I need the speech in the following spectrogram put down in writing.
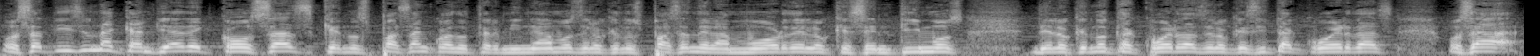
O sea, dice una cantidad de cosas que nos pasan cuando terminamos, de lo que nos pasa en el amor, de lo que sentimos, de lo que no te acuerdas, de lo que sí te acuerdas. O sea,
